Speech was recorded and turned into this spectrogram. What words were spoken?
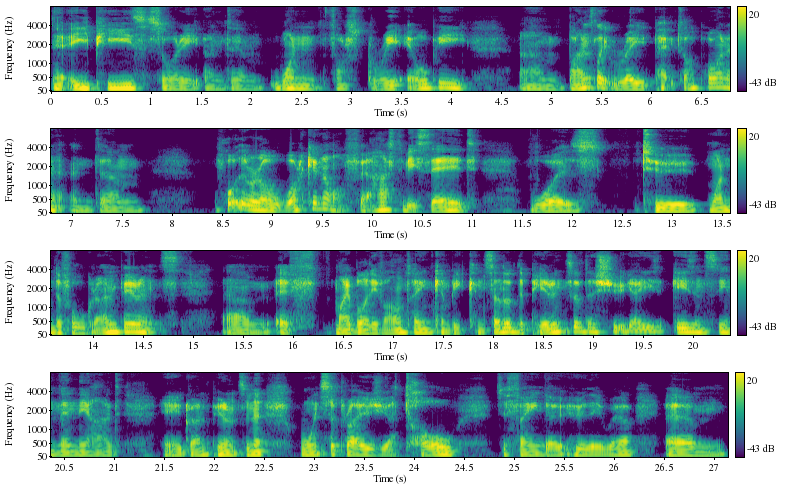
EPs, sorry, and um, one first great LP. Um, bands like Ride picked up on it, and um, what they were all working off, it has to be said, was two wonderful grandparents. Um, if My Bloody Valentine can be considered the parents of this shoe shoegazing scene, then they had uh, grandparents, and it won't surprise you at all to find out who they were. Um,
